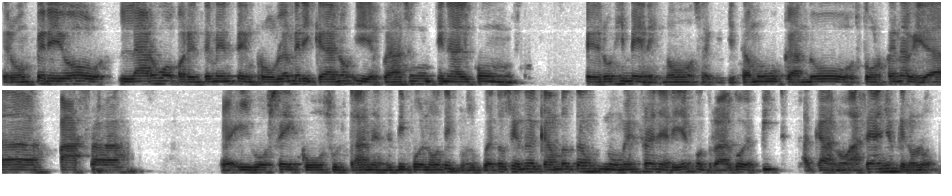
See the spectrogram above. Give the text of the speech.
pero un periodo largo aparentemente en roble americano y después hacen un final con Pedro Jiménez, ¿no? O sea, que aquí estamos buscando torta de Navidad, pasa, higo seco, sultán, ese tipo de nota y por supuesto siendo de Campbelltown no me extrañaría encontrar algo de Pete acá, ¿no? Hace años que no lo,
